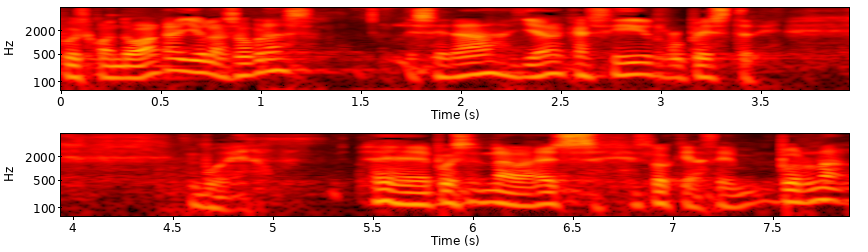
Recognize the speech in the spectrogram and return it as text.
pues cuando haga yo las obras será ya casi rupestre. Bueno, eh, pues nada, es, es, lo que hace. Por una,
